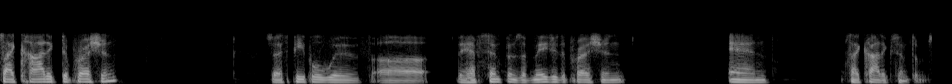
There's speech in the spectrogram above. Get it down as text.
Psychotic depression. So that's people with uh, they have symptoms of major depression and psychotic symptoms.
